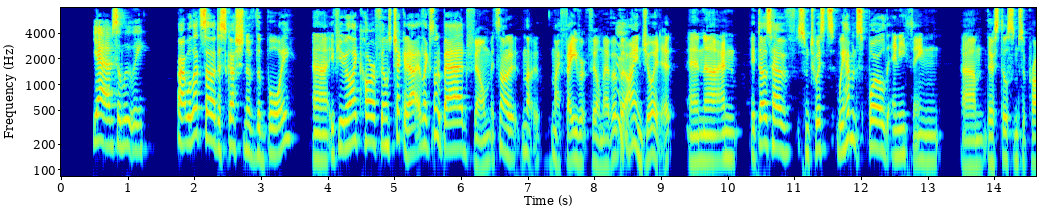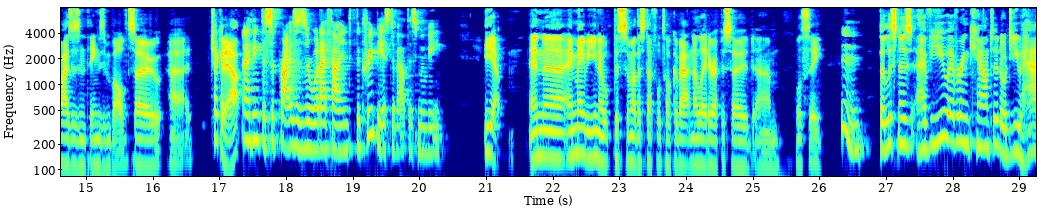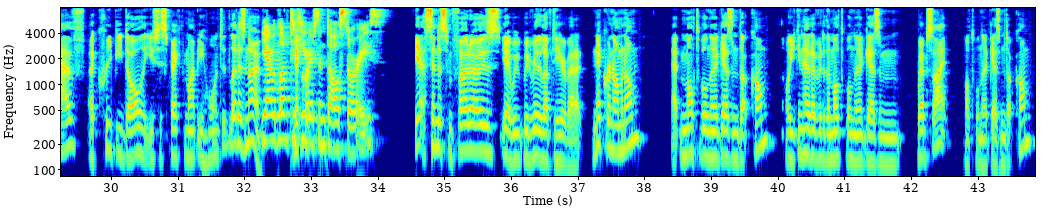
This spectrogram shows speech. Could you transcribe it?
Yeah, absolutely. All right, well, that's our discussion of The Boy. Uh, if you like horror films, check it out. Like, it's not a bad film. It's not, a, not my favorite film ever, but I enjoyed it, and uh, and it does have some twists. We haven't spoiled anything. Um, there's still some surprises and things involved, so uh, check it out. I think the surprises are what I find the creepiest about this movie. Yeah, and uh, and maybe you know there's some other stuff we'll talk about in a later episode. Um, we'll see. Hmm. So, listeners, have you ever encountered or do you have a creepy doll that you suspect might be haunted? Let us know. Yeah, I would love to Necro- hear some doll stories. yeah, send us some photos. Yeah, we, we'd really love to hear about it. Necronomenon at multiplenerdgasm.com, or you can head over to the Multiple Nerdgasm website, multiplenerdgasm.com.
